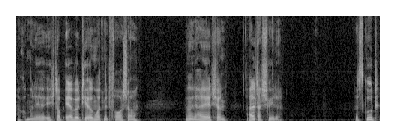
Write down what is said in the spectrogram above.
Ach, guck mal, der, ich glaube, er wird hier irgendwas mit Forscher. Junge, der hat ja jetzt schon. Alter Schwede. Das ist gut.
